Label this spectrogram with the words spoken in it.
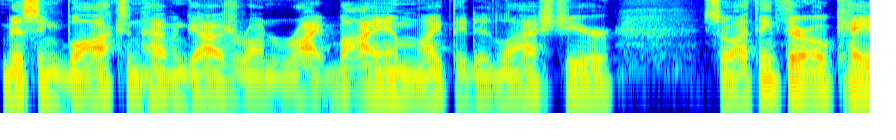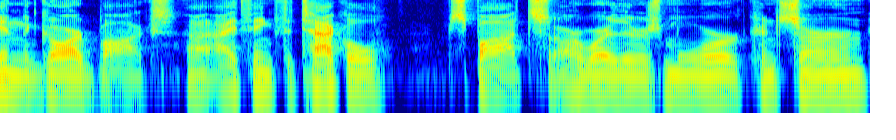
missing blocks and having guys run right by him like they did last year. So I think they're okay in the guard box. I, I think the tackle spots are where there's more concern.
